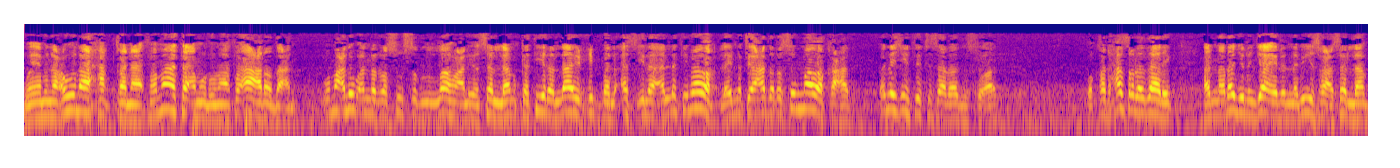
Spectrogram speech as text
ويمنعون حقنا فما تأمرنا؟ فأعرض عنه. ومعلوم أن الرسول صلى الله عليه وسلم كثيرا لا يحب الأسئلة التي ما وقع لأنه في عهد الرسول ما وقع هذا. فليش أنت تسأل هذا السؤال؟ وقد حصل ذلك أن رجل جاء إلى النبي صلى الله عليه وسلم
